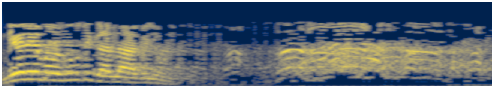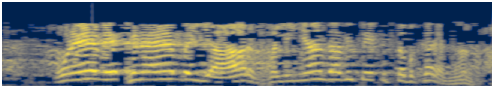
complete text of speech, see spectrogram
میرے موضوع کی گل آ گئی ہوں۔ ہوں یہ ویکنا ہے بھائی یار بلیاں کا بھی تو ایک طبقہ ہے نا۔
